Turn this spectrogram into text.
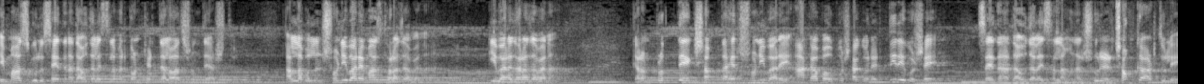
এই মাছগুলো সৈয়দনা দাউদ আলাইসাল্লামের কণ্ঠের তেলাওয়াত শুনতে আসতো। আল্লাহ বললেন, শনিবারে মাছ ধরা যাবে না। কিবারে ধরা যাবে না? কারণ প্রত্যেক সপ্তাহের শনিবারে আকাবা উপসাগরের তীরে বসে সৈয়দনা দাউদ আলাইসাল্লাম ওনার সুরের ঝঙ্কার তুলে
